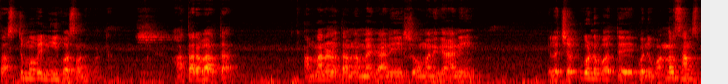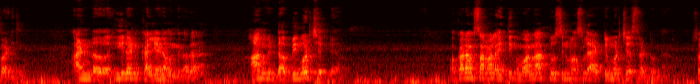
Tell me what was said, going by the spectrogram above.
ఫస్ట్ మూవీ నీకోసం అనుకుంటా. ఆ తర్వాత అమ్మ నన్ను తమిళమ్మాయి కానీ శివమణి కానీ ఇలా చెప్పుకుంటూ పోతే కొన్ని వందల సాంగ్స్ పాడింది. అండ్ హీరోయిన్ కళ్యాణి ఉంది కదా ఆమెకి డబ్బింగ్ కూడా చెప్పారు. ఒకనొక సమయంలో I think one or two సినిమాస్లో యాక్టింగ్ కూడా చేసినట్టున్నారు. సో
